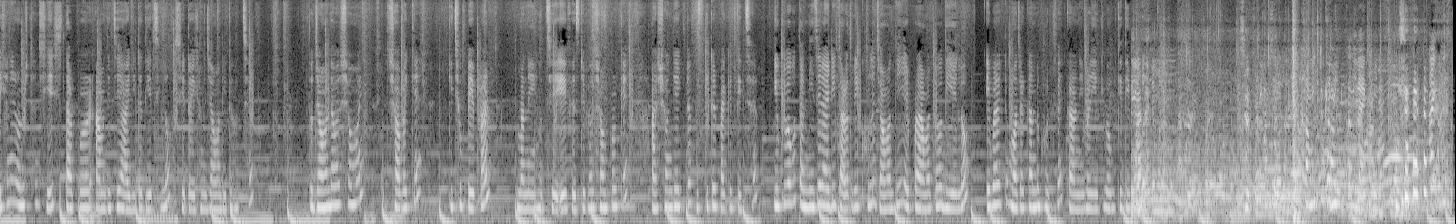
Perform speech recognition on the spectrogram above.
এখানের অনুষ্ঠান শেষ তারপর আমাদের যে আইডিটা দিয়েছিল সেটা এখানে জমা দিতে হচ্ছে। তো জমা দেওয়ার সময় সবাইকে কিছু পেপার মানে হচ্ছে এই ফেস্টিভ্যাল সম্পর্কে আর সঙ্গে একটা বিস্কিটের প্যাকেট দিচ্ছে। ইউকি বাবু তার নিজের আইডি তাড়াতাড়ি খুলে জমা দিয়ে এরপর আমারটাও দিয়ে এলো। এবার একটা মজার কাণ্ড ঘটবে কারণ এবার ইউকি বাবুকে দিবে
